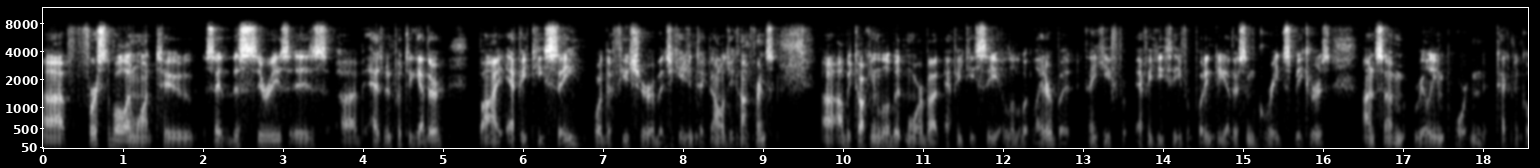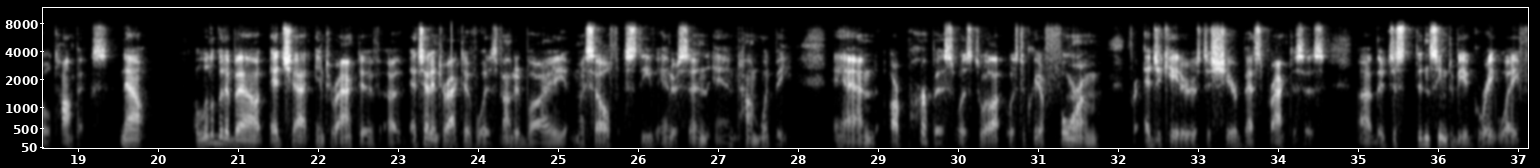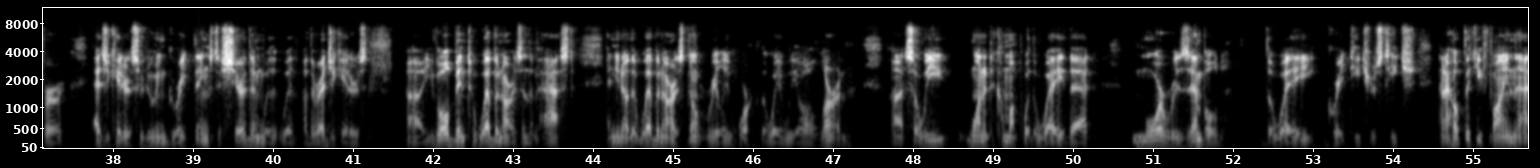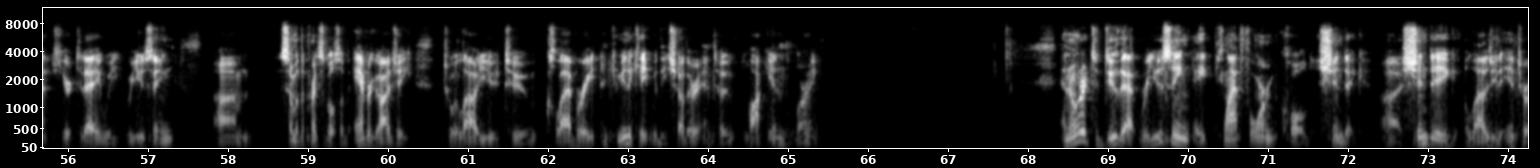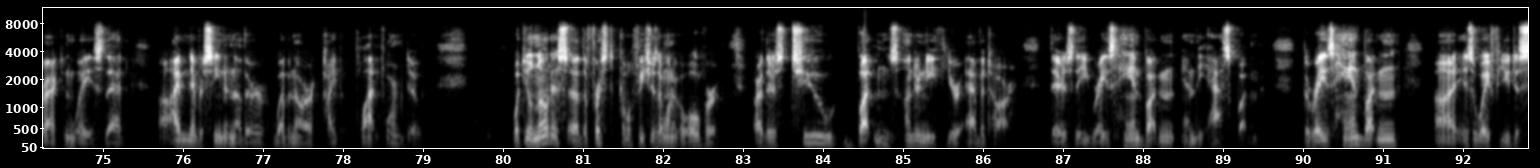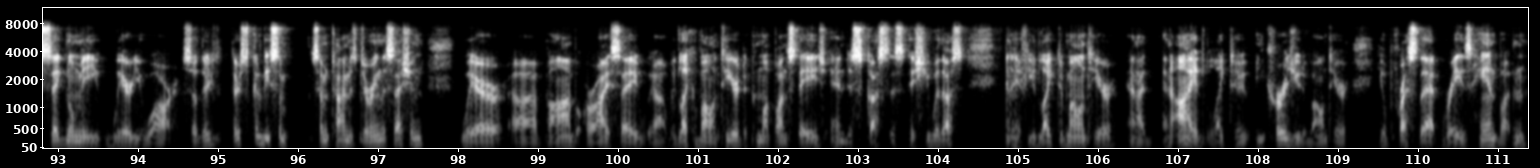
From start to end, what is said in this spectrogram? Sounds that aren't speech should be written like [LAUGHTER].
Uh, first of all, I want to say that this series is uh, has been put together by FETC, or the Future of Education Technology Conference. Uh, I'll be talking a little bit more about FETC a little bit later, but thank you for FETC for putting together some great speakers on some really important technical topics. Now, a little bit about EdChat Interactive. Uh, EdChat Interactive was founded by myself, Steve Anderson, and Tom Whitby. And our purpose was to allow, was to create a forum for educators to share best practices. Uh, there just didn't seem to be a great way for educators who are doing great things to share them with, with other educators. Uh, you've all been to webinars in the past, and you know that webinars don't really work the way we all learn. Uh, so we wanted to come up with a way that more resembled the way great teachers teach. And I hope that you find that here today. We, we're using um, some of the principles of andragogy to allow you to collaborate and communicate with each other and to lock in the learning. And in order to do that, we're using a platform called Shindig. Uh, Shindig allows you to interact in ways that uh, I've never seen another webinar type platform do. What you'll notice, uh, the first couple features I want to go over are there's two buttons underneath your avatar. There's the raise hand button and the ask button. The raise hand button uh, is a way for you to signal me where you are. So there's, there's going to be some sometimes during the session where uh, Bob or I say uh, we'd like a volunteer to come up on stage and discuss this issue with us. And if you'd like to volunteer, and I'd, and I'd like to encourage you to volunteer, you'll press that raise hand button,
